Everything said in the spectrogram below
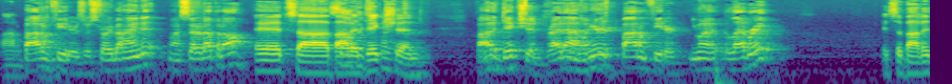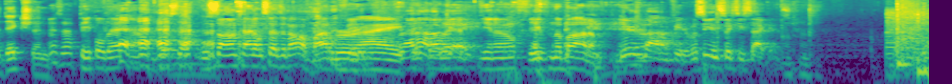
Bottom. Bottom feeder. Is there a story behind it? Want to set it up at all? It's uh, about addiction. About addiction. Right on. Well, here's bottom feeder. You want to elaborate? It's about addiction. Is that people that uh, that? the song title says it all. Bottom feeder. Right. Right on. People Okay. that, you know, feed from the bottom. Here's bottom feeder. We'll see you in 60 seconds. Mm-hmm.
